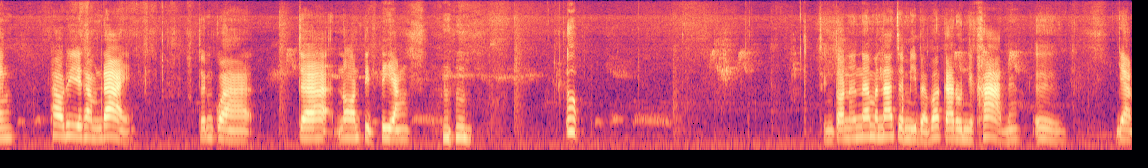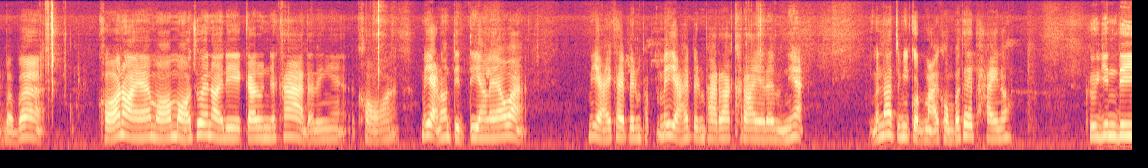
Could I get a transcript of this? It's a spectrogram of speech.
ง เท่าที่จะทำได้ จนกว่าจะนอนติดเตียงอึบถึงตอนนั้นนะมันน่าจะมีแบบว่าการุญยฆาตนะเออ อยากแบบว่า ขอหน่อยอะหมอหมอช่วยหน่อยดีการุญยฆาตอะไรเงี้ยขอ ไม่อยากนอนติดเตียงแล้วอะไม่อยากให้ใครเป็น ไม่อยากให้เป็นภาระใครอะไรแบบเนี้ยมันน่าจะมีกฎหมายของประเทศไทยเนาะคือยินดี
